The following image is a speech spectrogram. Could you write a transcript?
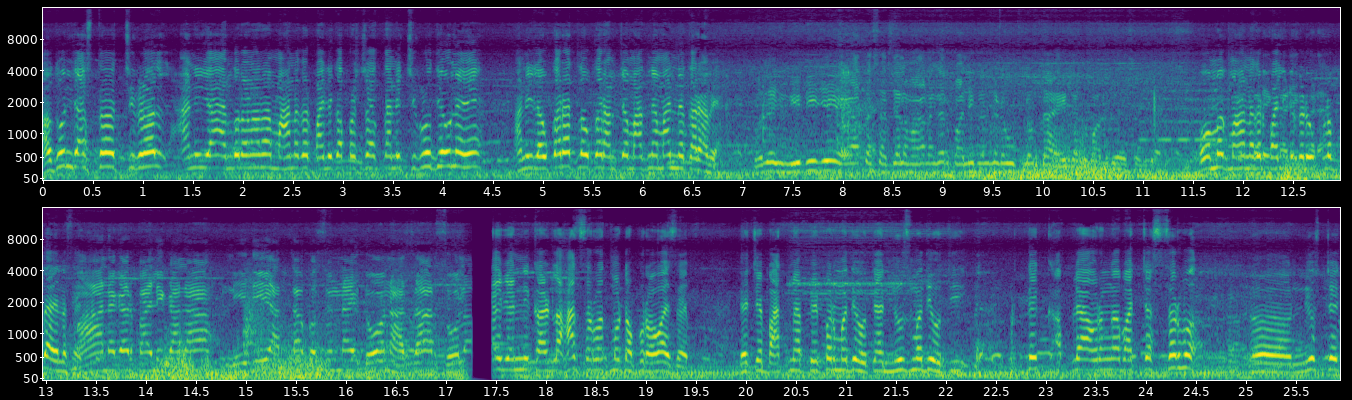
अजून जास्त चिघळल आणि या आंदोलनाला महानगरपालिका प्रशासनाने चिघळू देऊ नये आणि लवकरात लवकर आमच्या मागण्या मान्य कराव्या. निधी जे आता सध्याला महानगरपालिकेकडे उपलब्ध आहे का तुम्हाला हो मग महानगरपालिकेकडे उपलब्ध आहे ना महानगरपालिकाला निधी आतापासून नाही दोन हजार सोळा साहेब यांनी काढला हाच सर्वात मोठा पुरावा आहे साहेब. त्याच्या बातम्या पेपरमध्ये होत्या न्यूजमध्ये होती. प्रत्येक आपल्या औरंगाबादच्या सर्व न्यूज स्टेट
